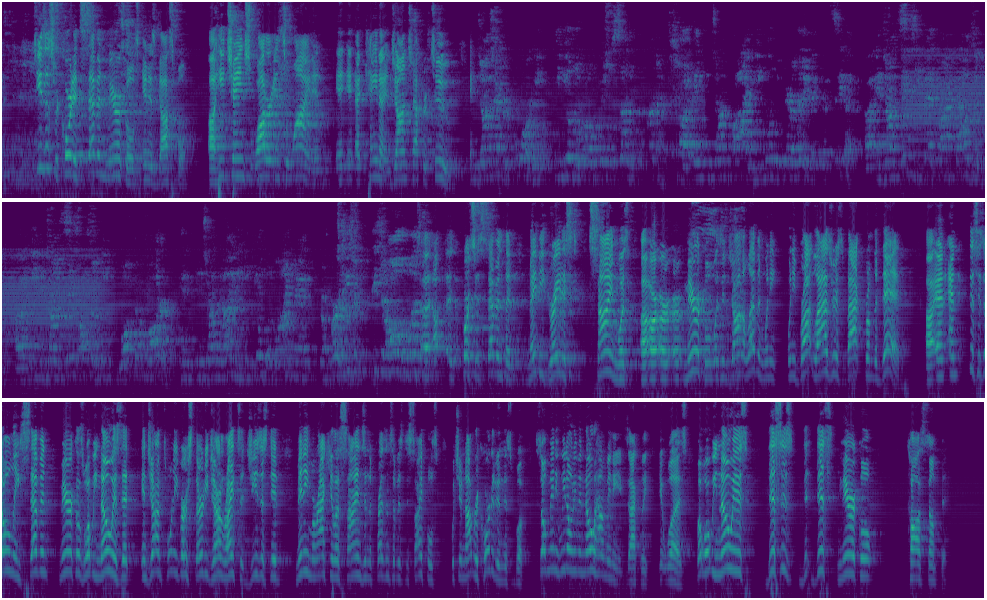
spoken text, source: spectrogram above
Jesus recorded seven miracles in his gospel. Uh, he changed water into wine in, in, in, at Cana in John chapter 2. In John chapter 4, he, he healed the royal fish's son uh, in John 5, he healed the paralytic at Bethsaida. Uh, in John 6, he uh, in John 6 also, he walked on water. In, in John 9, he healed the blind man from birth. These are, these are all the ones, uh, uh, of course, his seventh and maybe greatest sign was, uh, or, or, or, miracle was in John 11 when he, when he brought Lazarus back from the dead. Uh, and, and this is only seven miracles. What we know is that in John 20, verse 30, John writes that Jesus did many miraculous signs in the presence of his disciples which are not recorded in this book. So many, we don't even know how many exactly it was. But what we know is this is th- this miracle caused something.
